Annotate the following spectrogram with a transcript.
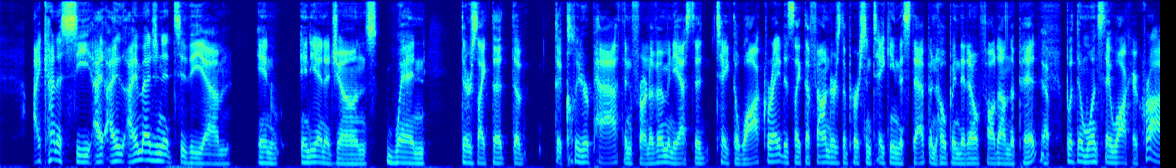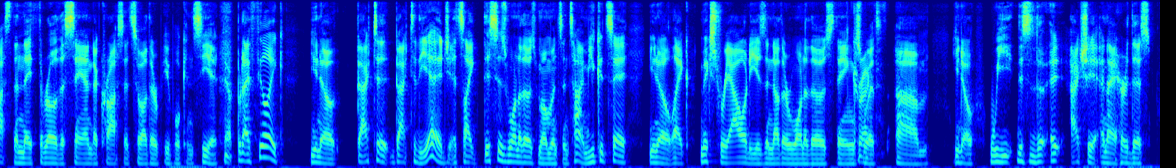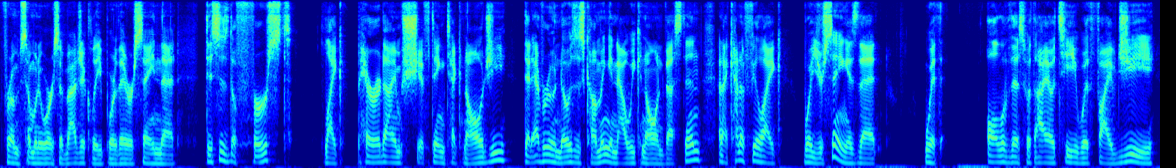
I kind of see, I, I, I, imagine it to the, um, in Indiana Jones when there's like the, the, the clear path in front of him and he has to take the walk right it's like the founder's the person taking the step and hoping they don't fall down the pit yep. but then once they walk across then they throw the sand across it so other people can see it yep. but i feel like you know back to back to the edge it's like this is one of those moments in time you could say you know like mixed reality is another one of those things Correct. with um you know we this is the actually and i heard this from someone who works at magic leap where they were saying that this is the first like paradigm shifting technology that everyone knows is coming and now we can all invest in and i kind of feel like what you're saying is that with all of this with iot with 5g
